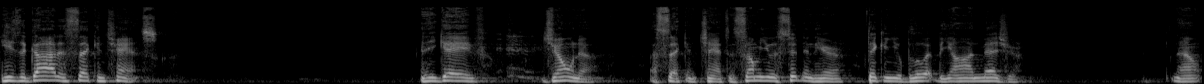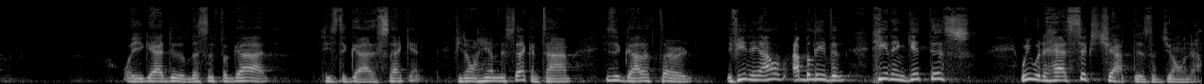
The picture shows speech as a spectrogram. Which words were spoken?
He's the God of second chance. And he gave Jonah a second chance. And some of you are sitting in here thinking you blew it beyond measure. Now, all you got to do is listen for God. He's the God of second. If you don't hear him the second time, he's the God of third. If he didn't, I, I believe that he didn't get this, we would have had six chapters of Jonah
